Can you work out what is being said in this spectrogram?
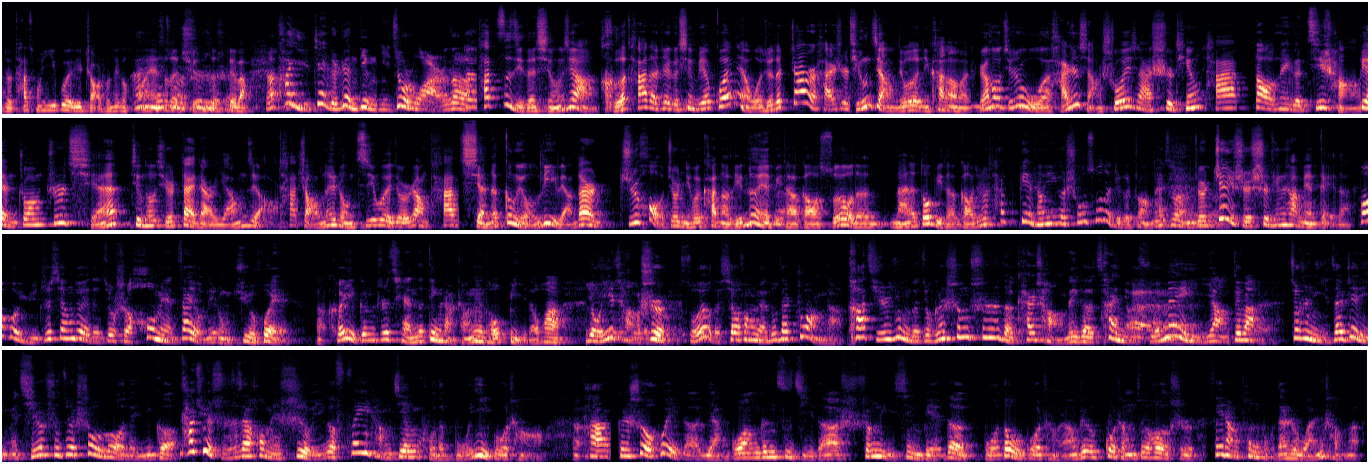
就他从衣柜里找出那个黄颜色的裙子，对吧？然后他以这个认定你就是我儿子了。他自己的形象和他的这个性别观念，我觉得这儿还是挺讲究的，你看到吗？然后其实我还是想说一下视听，他到那个机场变装之前，镜头其实带点仰角，他找那种机位就是让他显得更有力量。但是之后就是你会看到林顿也比他高，所有的男的都比他高，就是他变成一个收缩的这个状态。没错，就是这是视听上面给的。包括与之相对的，就是后面再有那种聚会啊。可以跟之前的定场长镜头比的话，有一场是所有的消防员都在撞他，他其实用的就跟生吃的开场那个菜鸟学妹一样，对吧？就是你在这里面其实是最瘦弱的一个，他确实是在后面是有一个非常艰苦的博弈过程，他跟社会的眼光、跟自己的生理性别的搏斗过程，然后这个过程最后是非常痛苦，但是完成了。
